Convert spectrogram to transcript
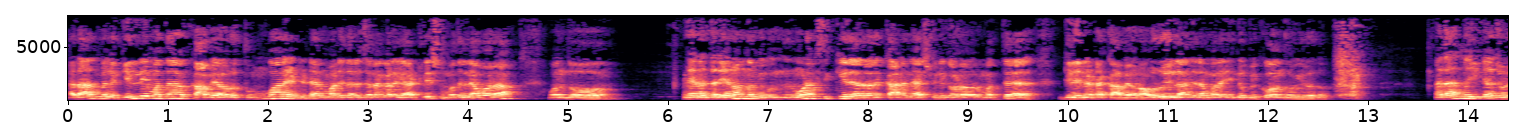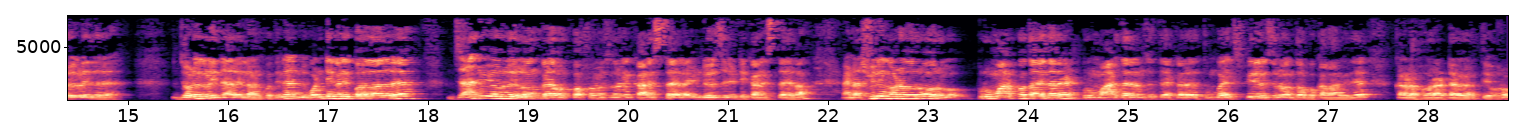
ಅದಾದ್ಮೇಲೆ ಗಿಲ್ಲಿ ಮತ್ತೆ ಕಾವ್ಯ ಅವರು ತುಂಬಾನೇ ಎಂಟರ್ಟೈನ್ ಮಾಡಿದ್ದಾರೆ ಜನಗಳಿಗೆ. ಅಟ್ಲೀಸ್ಟ್ ಮೊದಲನೇ ವಾರ ಒಂದು ಏನಂತಾರೆ, ಏನೋ ನಮಗೆ ಒಂದು ನೋಡಕ್ ಸಿಕ್ಕಿದೆ ಅದರ ಕಾರಣ ಅಶ್ವಿನಿ ಗೌಡ ಅವರು ಮತ್ತೆ ಗಿರಿ ನಟ ಕಾವ್ಯ ಅವರು. ಅವರು ಇಲ್ಲ ಅಂದ್ರೆ ಮನೆ ಇನ್ನೂ ಬಿಕ್ಕೋ ಅಂತ ಹೋಗಿರೋದು. ಅದಾದ್ಮೇಲೆ ಇನ್ನ ಜೋಡಿಗಳಿದ್ದಾರೆ? ಜೋಡಿಗಳು ಇನ್ಯಾರಿಲ್ಲ ಅನ್ಕೋತೀನಿ. ಅಂಡ್ ಒಂಟಿಗಳಿಗೆ ಬರೋದಾದ್ರೆ ಜಾನ್ವಿ ಅವರು ಎಲ್ಲೋ ಒಂದ್ ಕಡೆ ಅವ್ರ ಪರ್ಫಾರ್ಮೆನ್ಸ್ ಕಾಣಿಸ್ತಾ ಇಲ್ಲ ಇಂಡಿವಿಜುವಲಿಟಿ ಕಾಣಿಸ್ತಾ ಇಲ್ಲ. ಅಂಡ್ ಅಶ್ವಿನಿ ಗೌಡ ಅವರು ಅವರು ಪ್ರೂವ್ ಮಾಡ್ಕೋತಾ ಇದ್ದಾರೆ ಅಂಡ್ ಪ್ರೂವ್ ಮಾಡ್ತಾರೆ ಅನ್ಸುತ್ತೆ ಯಾಕಂದ್ರೆ ತುಂಬಾ ಎಕ್ಸ್ಪೀರಿಯನ್ಸ್ ಇರುವಂತ ಒಬ್ಬ ಕಲಾವಿದೆ, ಕನ್ನಡ ಹೋರಾಟಗಾರ್ತಿ ಅವರು.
